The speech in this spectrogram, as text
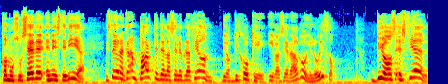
como sucede en este día. Esta era gran parte de la celebración. Dios dijo que iba a hacer algo y lo hizo. Dios es fiel.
